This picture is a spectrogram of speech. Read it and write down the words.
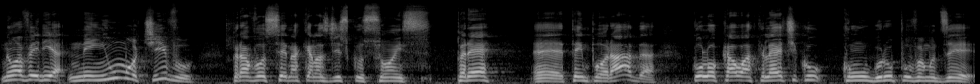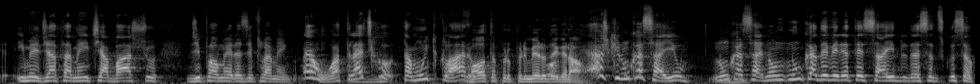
não haveria nenhum motivo para você, naquelas discussões pré-temporada, colocar o Atlético com o grupo, vamos dizer, imediatamente abaixo de Palmeiras e Flamengo. Não, o Atlético está muito claro. Volta para o primeiro degrau. Acho que nunca saiu. Nunca, sa... nunca deveria ter saído dessa discussão.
